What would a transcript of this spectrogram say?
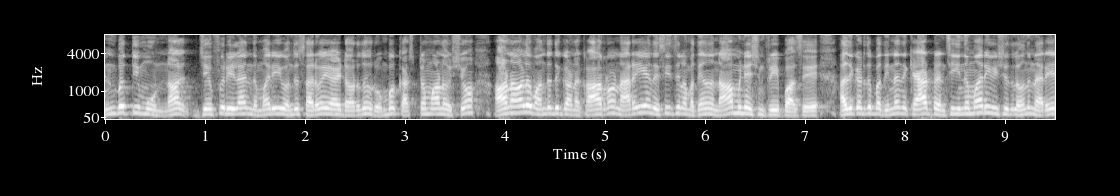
எண்பத்தி மூணு நாள் ஜெஃப்ரிலாம் இந்த மாதிரி வந்து சர்வை ஆகிட்டு வரது ரொம்ப கஷ்டமான விஷயம். ஆனாலும் வந்ததுக்கான காரணம் நிறைய இந்த சீசனில் பார்த்தீங்கன்னா நாமினேஷன் ஃப்ரீ பாஸ் அதுக்கடுத்து பார்த்தீங்கன்னா இந்த கேப்டன்சி இந்த மாதிரி விஷயத்தில் வந்து நிறைய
